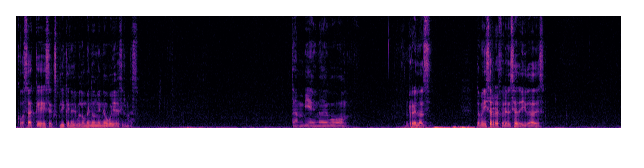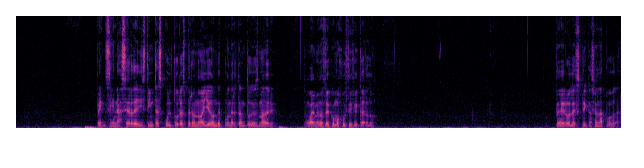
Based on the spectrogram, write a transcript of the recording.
Cosa que se explica en el volumen 1 y no voy a decir más. También algo... También hice referencia a deidades Pensé en hacer de distintas culturas, pero no hay dónde poner tanto desmadre. O al menos de cómo justificarlo. Pero la explicación la puedo dar.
